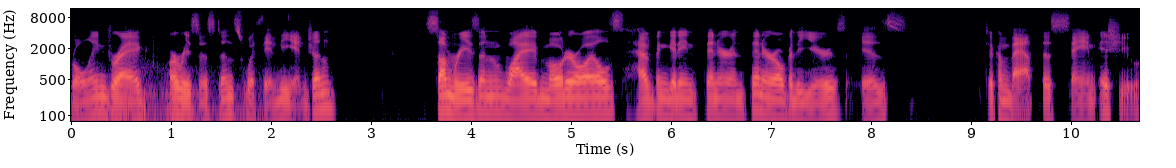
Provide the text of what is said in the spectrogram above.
rolling drag or resistance within the engine. Some reason why motor oils have been getting thinner and thinner over the years is to combat this same issue,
